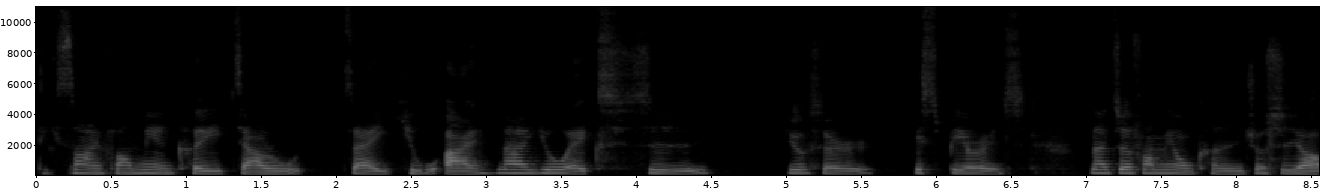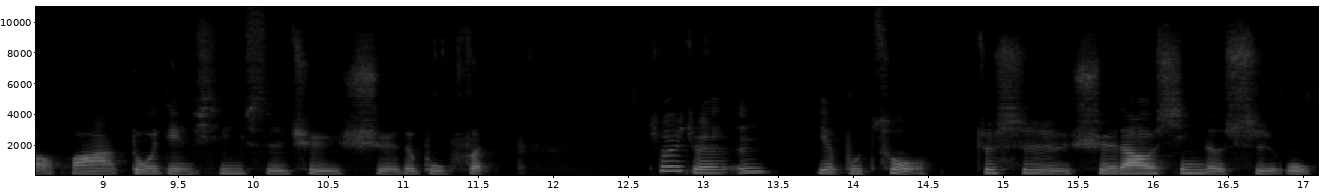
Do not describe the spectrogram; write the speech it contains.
Design 方面可以加入在 UI，那 UX 是 User Experience，那这方面我可能就是要花多一点心思去学的部分，就会觉得嗯也不错，就是学到新的事物。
